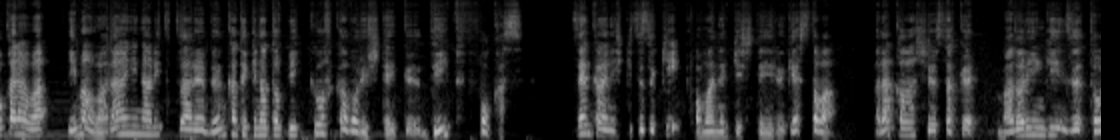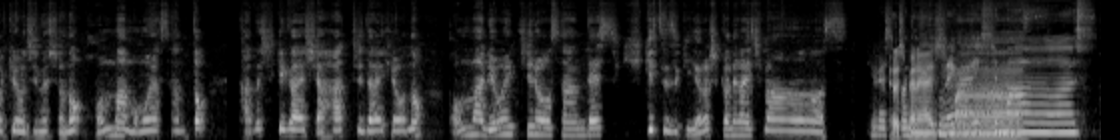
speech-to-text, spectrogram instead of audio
ここからは今話題になりつつある文化的なトピックを深掘りしていくディープフォーカス。前回に引き続きお招きしているゲストは、荒川修作、マドリンギンズ東京事務所の本間桃代さんと、株式会社ハッチ代表の本間良一郎さんです。引き続きよろしくお願いします。よろしくお願いしお願いします。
